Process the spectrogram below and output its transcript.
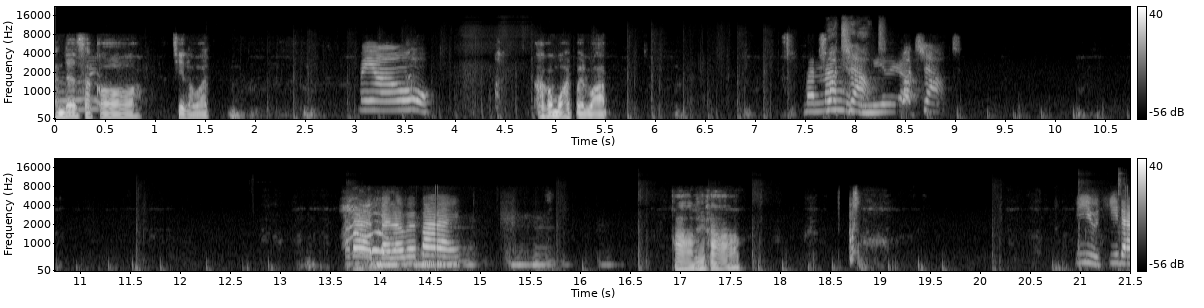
underscore จิรวัตรไม่เอา เอาก็บอกให้เปิดวาร์ปมันนั่งอ Watch ยู่ตรง out! นี้เลยอะ Watch out! ก็ได้ไปแล้วบ๊ายบาย พาเลยครับ พี่อยู่ที่ใด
